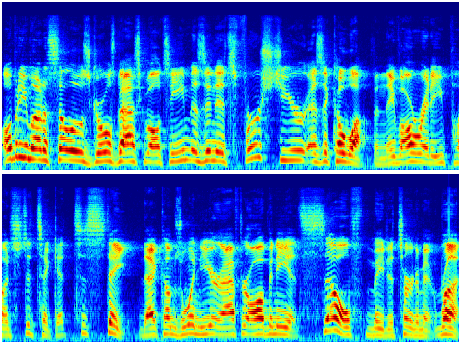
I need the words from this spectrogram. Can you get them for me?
Albany Monticello's girls basketball team is in its first year as a co-op and they've already punched a ticket to state. That comes one year after Albany itself made a tournament run.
